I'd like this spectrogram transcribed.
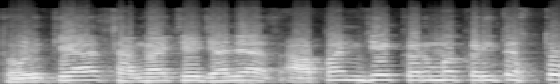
थोडक्यात सांगायचे झाल्यास आपण जे कर्म करीत असतो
